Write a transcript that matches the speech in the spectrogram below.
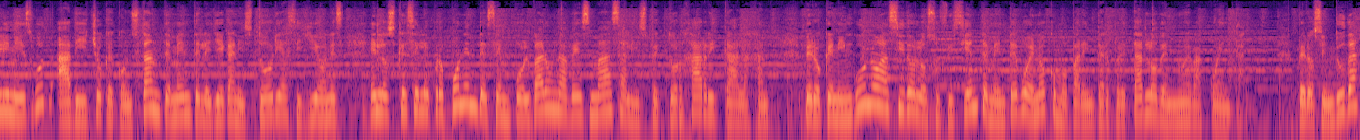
Clint Eastwood ha dicho que constantemente le llegan historias y guiones en los que se le proponen desempolvar una vez más al inspector Harry Callahan, pero que ninguno ha sido lo suficientemente bueno como para interpretarlo de nueva cuenta. Pero sin duda,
